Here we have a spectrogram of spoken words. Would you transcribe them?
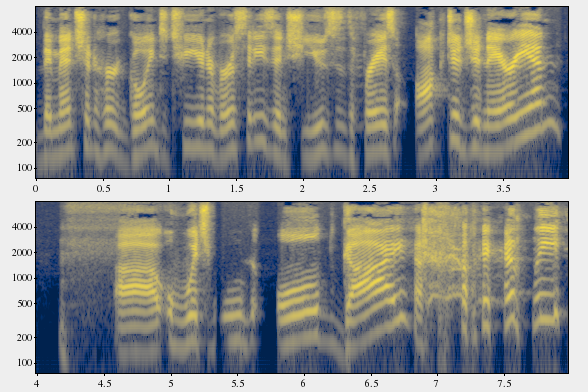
they mention her going to two universities and she uses the phrase octogenarian uh, which means old guy, apparently.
